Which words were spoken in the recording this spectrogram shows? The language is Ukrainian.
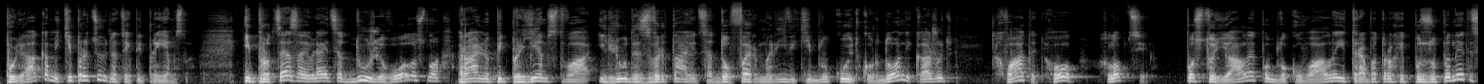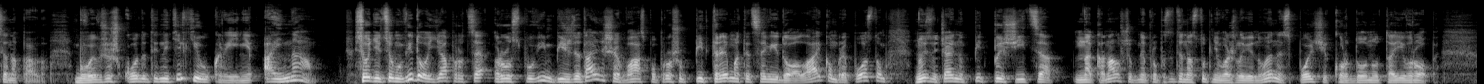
Полякам, які працюють на цих підприємствах, і про це заявляється дуже голосно. Реально підприємства і люди звертаються до фермерів, які блокують кордон, і кажуть: хватить, гоп, хлопці, постояли, поблокували, і треба трохи позупинитися, напевно, бо ви вже шкодите не тільки Україні, а й нам. Сьогодні в цьому відео я про це розповім більш детальніше. Вас попрошу підтримати це відео лайком, репостом. Ну і звичайно, підпишіться на канал, щоб не пропустити наступні важливі новини з Польщі, кордону та Європи.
